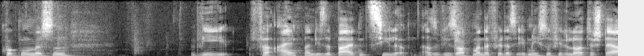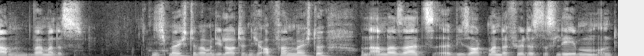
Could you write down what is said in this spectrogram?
gucken müssen, wie vereint man diese beiden Ziele? Also wie sorgt man dafür, dass eben nicht so viele Leute sterben, weil man das nicht möchte, weil man die Leute nicht opfern möchte. Und andererseits, äh, wie sorgt man dafür, dass das Leben und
